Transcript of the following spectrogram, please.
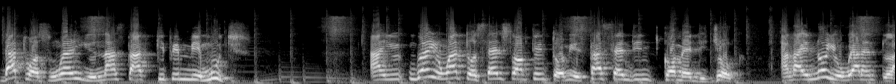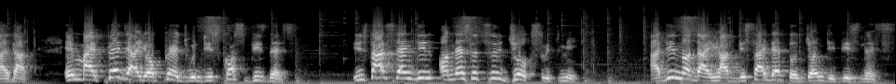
that was when you now start keeping me mute. And you when you want to send something to me start sending comedy joke. And i know you weren't like that. In my page and your page we discuss business you start sending unnecessary jokes with me. I didn't know that you had decided to join the business.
